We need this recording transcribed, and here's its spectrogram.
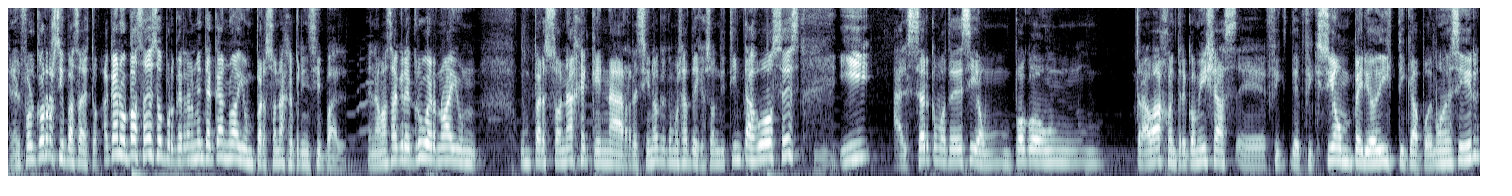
En el folk horror sí pasa esto. Acá no pasa eso porque realmente acá no hay un personaje principal. En la masacre de Kruger no hay un, un personaje que narre, sino que, como ya te dije, son distintas voces y al ser, como te decía, un, un poco un trabajo, entre comillas, eh, de ficción periodística, podemos decir,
